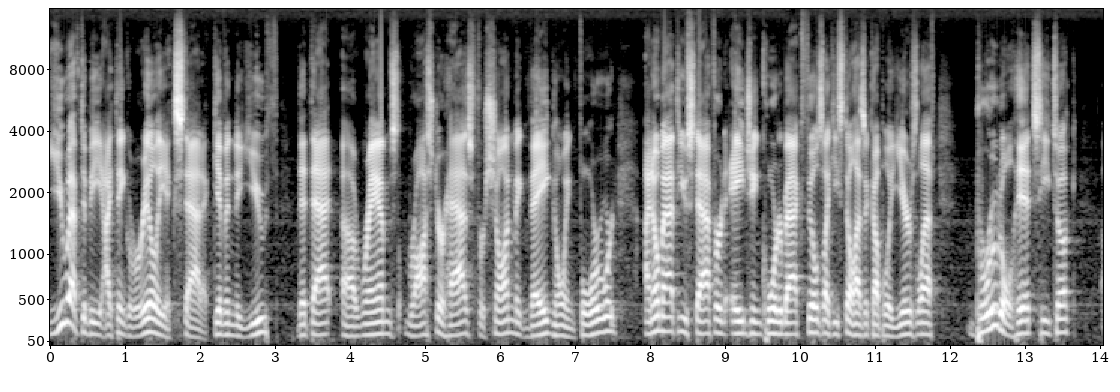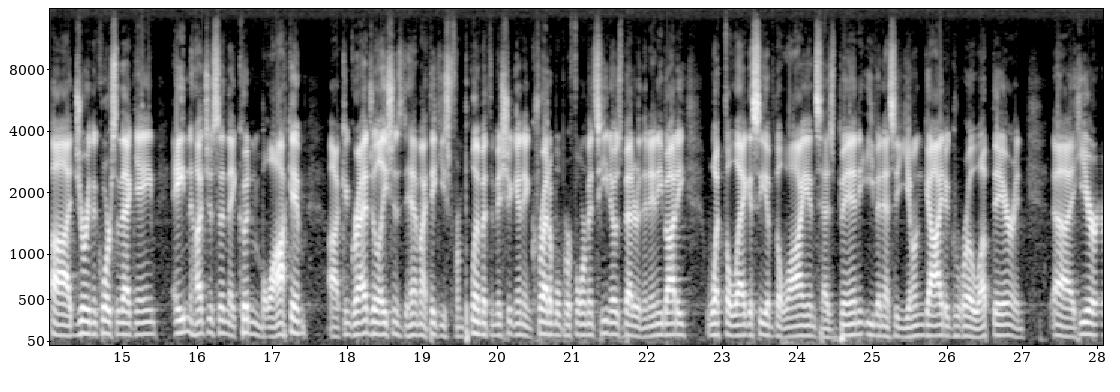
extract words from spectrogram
You have to be, I think, really ecstatic given the youth that that uh, Rams roster has for Sean McVay going forward. I know Matthew Stafford, aging quarterback, feels like he still has a couple of years left. Brutal hits he took uh, during the course of that game. Aidan Hutchinson, they couldn't block him. Uh, congratulations to him. I think he's from Plymouth, Michigan. Incredible performance. He knows better than anybody what the legacy of the Lions has been, even as a young guy, to grow up there and uh, hear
